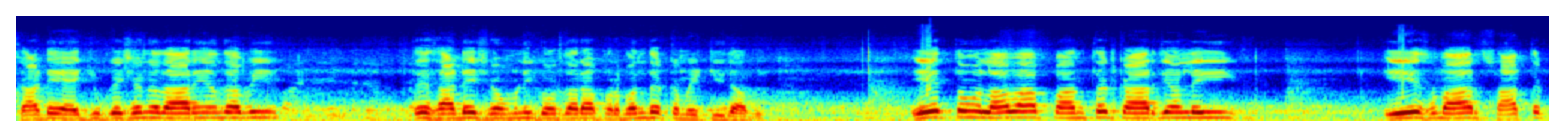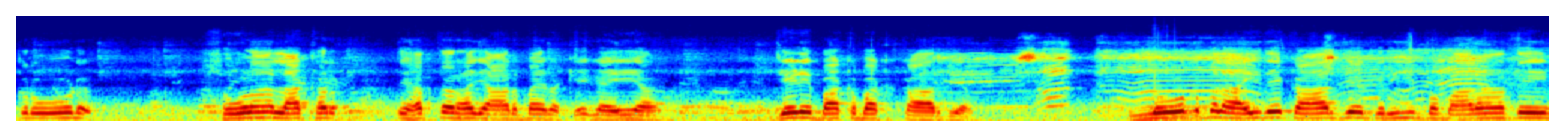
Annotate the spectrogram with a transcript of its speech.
ਸਾਡੇ ਐਜੂਕੇਸ਼ਨ ਅਦਾਰਿਆਂ ਦਾ ਵੀ ਤੇ ਸਾਡੇ ਸ਼੍ਰੋਮਣੀ ਗੁਰਦੁਆਰਾ ਪ੍ਰਬੰਧਕ ਕਮੇਟੀ ਦਾ ਵੀ। ਇਹ ਤੋਂ ਇਲਾਵਾ ਪੰਥਕ ਕਾਰਜਾਂ ਲਈ ਇਸ ਵਾਰ 7 ਕਰੋੜ 16 ਲੱਖ 73 ਹਜ਼ਾਰ ਰੁਪਏ ਰੱਖੇ ਗਏ ਆ, ਜਿਹੜੇ ਵੱਖ-ਵੱਖ ਕਾਰਜ ਆ। ਲੋਕ ਭਲਾਈ ਦੇ ਕਾਰਜ, ਗਰੀਬ ਬਿਮਾਰਾਂ ਤੇ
